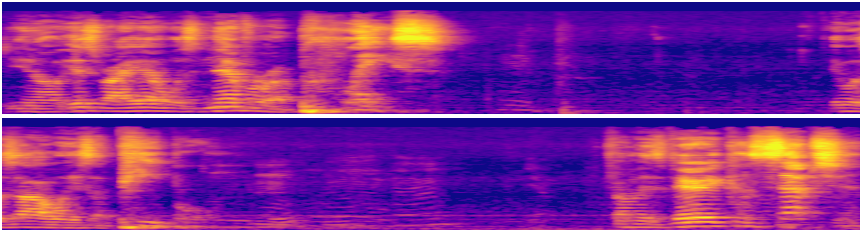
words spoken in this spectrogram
You know, Israel was never a place. Mm. It was always a people from its very conception,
